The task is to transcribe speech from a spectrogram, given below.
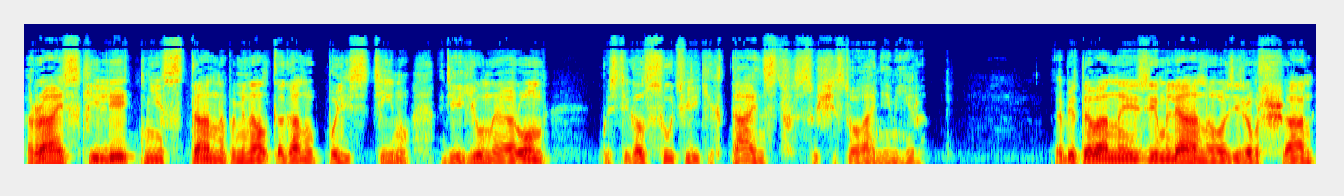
райский летний стан напоминал Кагану Палестину, где юный Арон постигал суть великих таинств существования мира. Обетованная земля на озере Вршан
